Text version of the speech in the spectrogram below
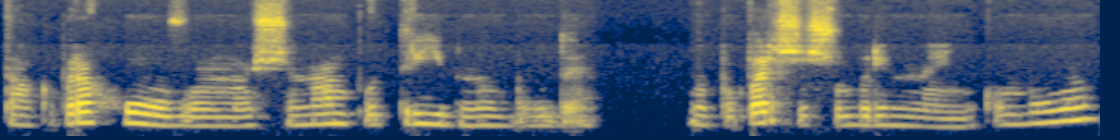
Так, враховуємо, що нам потрібно буде, ну, по-перше, щоб рівненько було.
